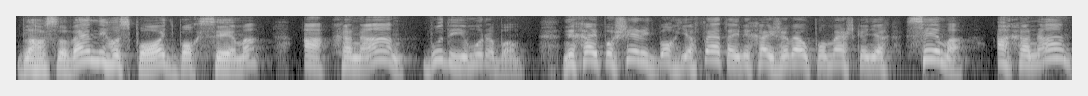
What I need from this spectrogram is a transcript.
благословенний Господь, Бог Сима, а Ханаан буде йому рабом. Нехай поширить Бог Яфета і нехай живе в помешканнях Сима, а Ханаан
